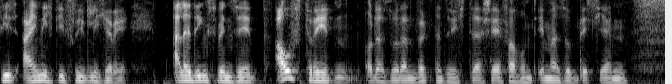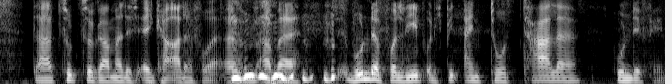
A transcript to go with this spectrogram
die ist eigentlich die friedlichere. Allerdings, wenn sie auftreten oder so, dann wirkt natürlich der Schäferhund immer so ein bisschen, da zuckt sogar mal das LKA davor. Ähm, aber wundervoll lieb und ich bin ein totaler Hundefan.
